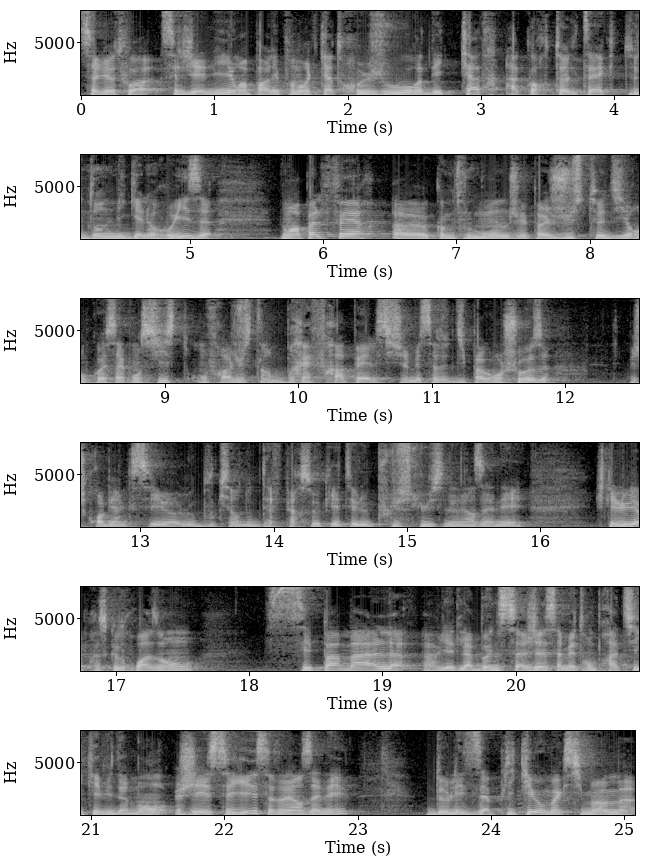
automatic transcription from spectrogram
Salut à toi, c'est Gianni. On va parler pendant 4 jours des 4 accords Toltec de Don Miguel Ruiz. Mais on va pas le faire euh, comme tout le monde. Je vais pas juste te dire en quoi ça consiste. On fera juste un bref rappel si jamais ça te dit pas grand chose. Mais je crois bien que c'est euh, le bouquin de Dev Perso qui a été le plus lu ces dernières années. Je l'ai lu il y a presque 3 ans. C'est pas mal. Euh, il y a de la bonne sagesse à mettre en pratique évidemment. J'ai essayé ces dernières années de les appliquer au maximum.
